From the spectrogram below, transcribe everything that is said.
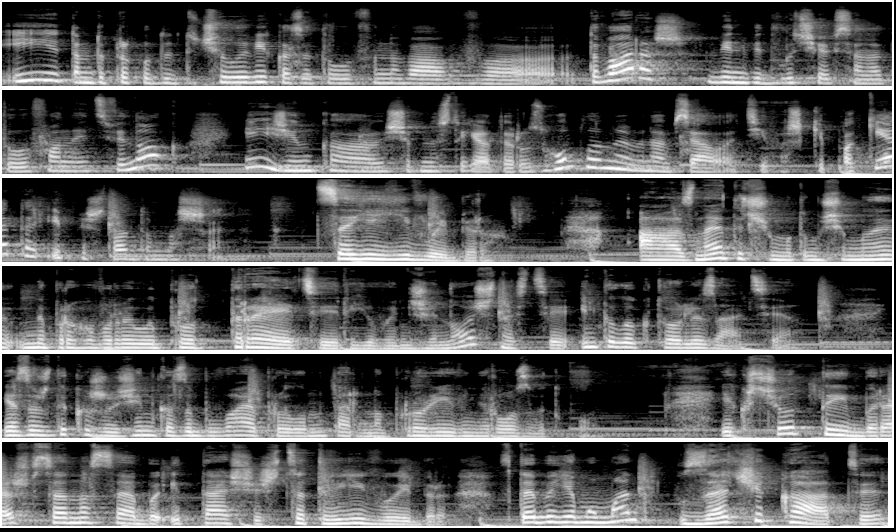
І там, до прикладу, до чоловіка зателефонував е, товариш, він відлучився на телефонний дзвінок, і жінка, щоб не стояти розгубленою, вона взяла ті важкі пакети і пішла до машини. Це її вибір. А знаєте чому? Тому що ми не проговорили про третій рівень жіночності інтелектуалізація. Я завжди кажу, жінка забуває про елементарно про рівень розвитку. Якщо ти береш все на себе і тащиш, це твій вибір. В тебе є момент зачекати,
